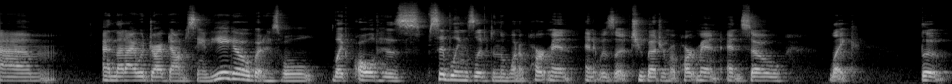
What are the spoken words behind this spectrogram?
Um, and then I would drive down to San Diego, but his whole like all of his siblings lived in the one apartment, and it was a two bedroom apartment, and so like the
